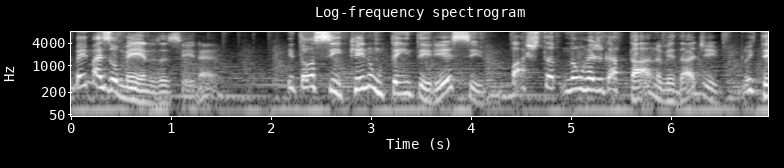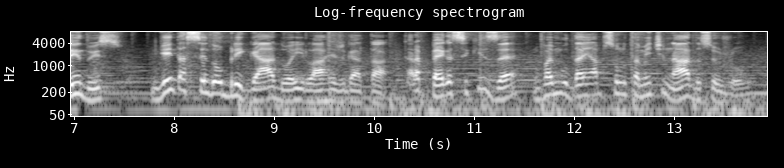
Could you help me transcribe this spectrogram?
Bem mais ou menos assim, né? Então assim, quem não tem interesse, basta não resgatar, na verdade, não entendo isso. Ninguém está sendo obrigado a ir lá resgatar. O cara pega se quiser, não vai mudar em absolutamente nada o seu jogo.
